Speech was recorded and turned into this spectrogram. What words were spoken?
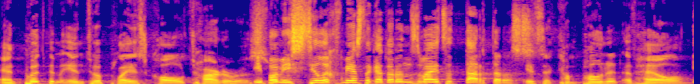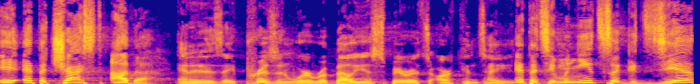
and put them into a place called Tartarus. и поместил их в место, которое называется Тартарос. It's a component of hell, И это часть ада. And it is a prison where rebellious spirits are contained. Это темница, где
